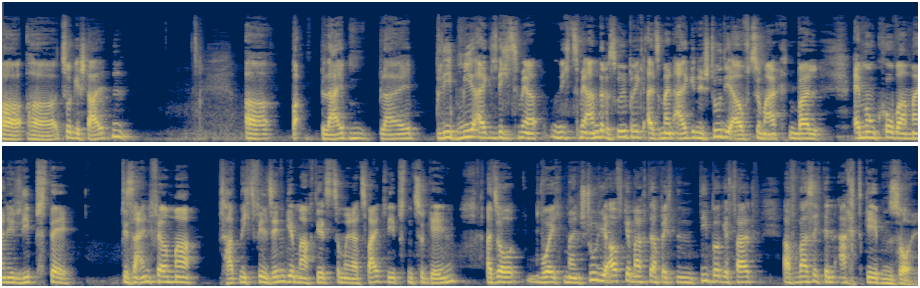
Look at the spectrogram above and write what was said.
uh, uh, zu gestalten, bleiben, bleib, blieb mir eigentlich nichts mehr, nichts mehr anderes übrig, als meine eigene Studie aufzumachen, weil M Co. war meine liebste Designfirma. Es hat nicht viel Sinn gemacht, jetzt zu meiner zweitliebsten zu gehen. Also, wo ich mein Studio aufgemacht habe, habe ich den Tibor gefragt, auf was ich denn Acht geben soll.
